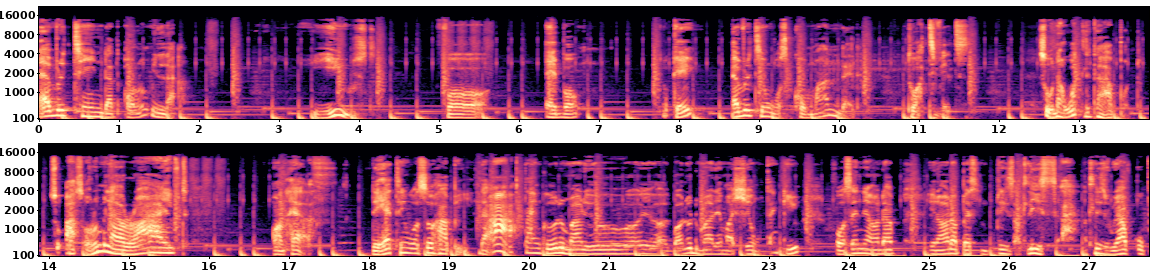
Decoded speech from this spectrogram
everything that Orunmila used for Ebo, okay, everything was commanded to activate. So now what later happened? So as Orunmila arrived on Earth, the team was so happy that ah, thank you, Mario, Mario, thank you for sending another, you know, other person. Please, at least, ah, at least we have hope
